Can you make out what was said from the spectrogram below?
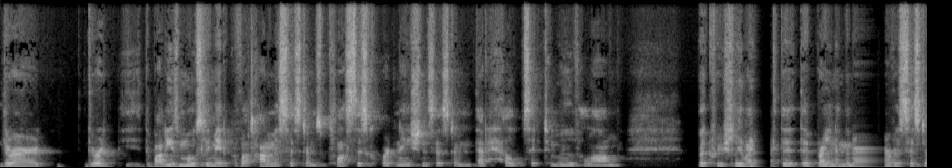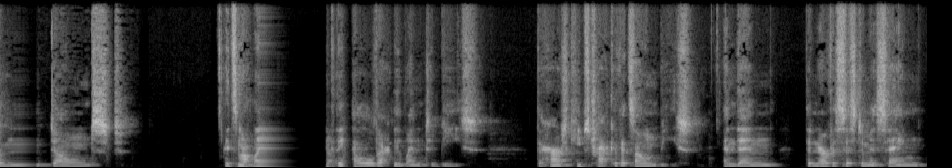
there are are the body is mostly made up of autonomous systems plus this coordination system that helps it to move along. But crucially, like the, the brain and the nervous system don't it's not like they tell exactly when to beat. The heart keeps track of its own beat, and then the nervous system is saying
